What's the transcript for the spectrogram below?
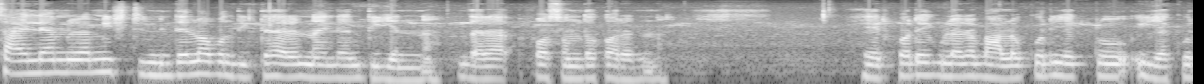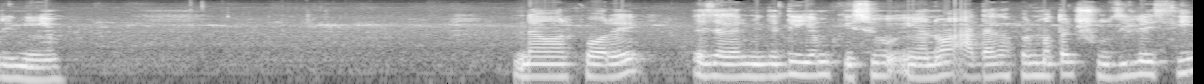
চাইলে আপনারা মিষ্টির মধ্যে লবণ দিতে পারেন, নাইলে দিয়েন না, যারা পছন্দ করেন না। এরপরে এগুলারে ভালো করে একটু ইয়া করে নিয়ে নেওয়ার পরে এই জায়গার মধ্যে দিয়াম কিছু ইয়ানো আধা কাপের মতন সুজি লইছি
